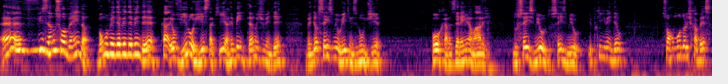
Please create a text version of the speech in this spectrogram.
é visando sua venda. Vamos vender, vender, vender. Cara, eu vi lojista aqui arrebentando de vender. Vendeu 6 mil itens num dia. Pô, cara, zerei minha margem. Dos 6 mil, dos 6 mil. E por que, que vendeu? Só arrumou dor de cabeça.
